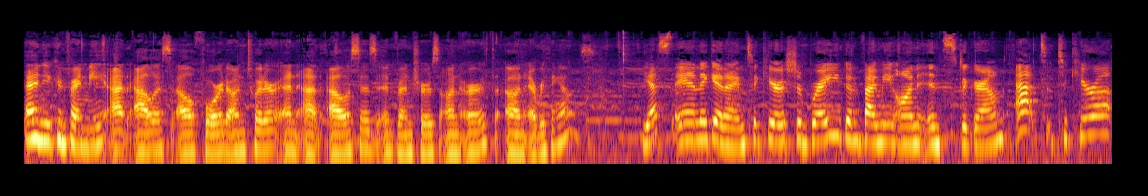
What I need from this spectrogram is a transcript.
And you can find me at Alice L. Ford on Twitter and at Alice's Adventures on Earth on everything else. Yes, and again, I'm Takira Shabrae. You can find me on Instagram at Takira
